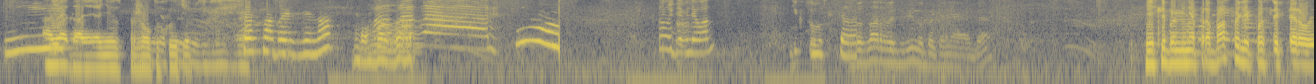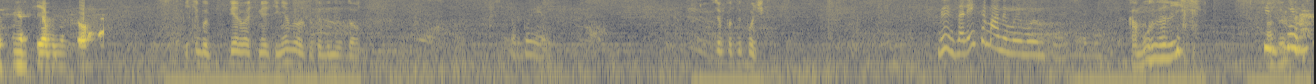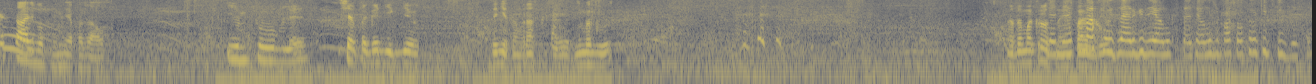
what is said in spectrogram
И А я, да, я не про желтую хуету. что слабое звено? Малдазар! Кто удивлен? никто. Дозар Розелину догоняет, да? Если бы меня пробафали после первой смерти, я бы не сдох. Если бы первой смерти не было, то ты бы не сдох. Аргумент. Все по цепочке. Блин, залейте маме моему импу. Кому залить? А мне, пожалуйста. Импу, блядь. Ща, погоди, где он? Да нет, там вразка совет, не могу. Надо макрос Блядь, на я импа сама хуй знает, где он, кстати. Он уже пошел с руки пиздиться.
